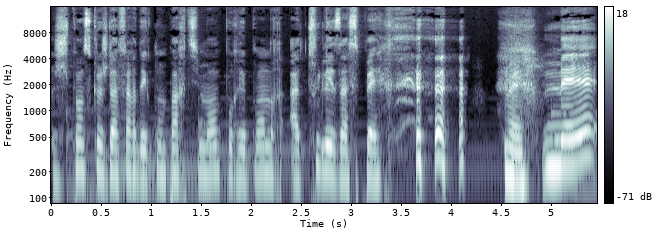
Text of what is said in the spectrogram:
je pense que je dois faire des compartiments pour répondre à tous les aspects. Ouais. Mais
